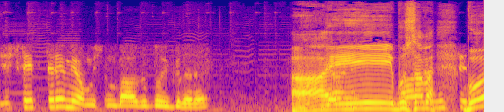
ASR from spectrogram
hissettiremiyormuşum bazı duyguları. Ay Yani bu sava bu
